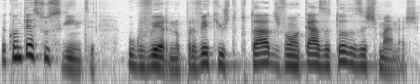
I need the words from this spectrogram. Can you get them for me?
Acontece o seguinte: o governo prevê que os deputados vão a casa todas as semanas.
